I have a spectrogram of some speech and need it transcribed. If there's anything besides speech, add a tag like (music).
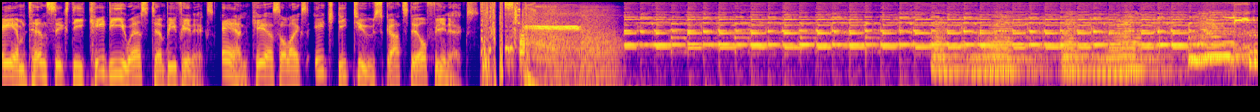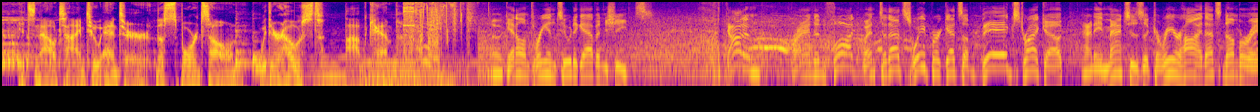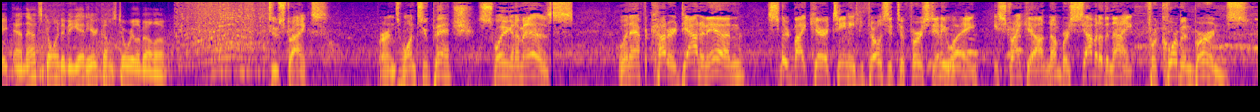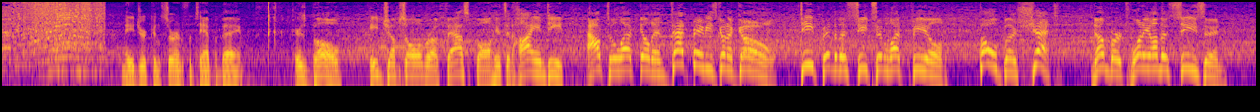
AM 1060 KDUS Tempe Phoenix and KSLX HD2 Scottsdale Phoenix. It's now time to enter the Sports Zone with your host, Bob Kemp. Again on three and two to Gavin Sheets. Got him. Brandon Pfaadt, went to that sweeper, gets a big strikeout, and he matches a career high. That's number eight, and that's going to be it. Here comes Torey Lovullo. Two strikes. Burnes one two pitch. Swing and a miss. Went after Cutter down and in. Smothered by Caratini. He throws it to first anyway. He strikeout number seven of the night for Corbin Burnes. Major concern for Tampa Bay. Here's Bo. He jumps all over a fastball, hits it high and deep, out to left field, and that baby's going to go deep into the seats in left field. Bo Bichette, number 20 on the season.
